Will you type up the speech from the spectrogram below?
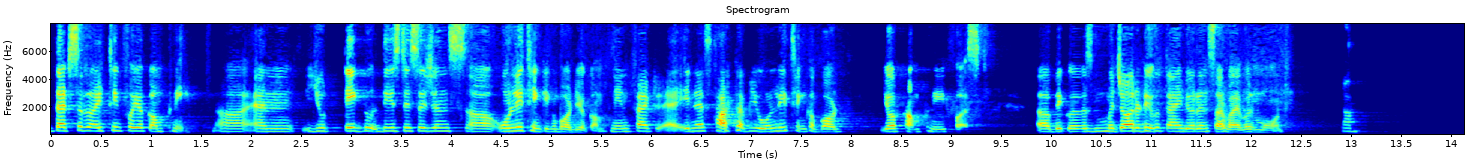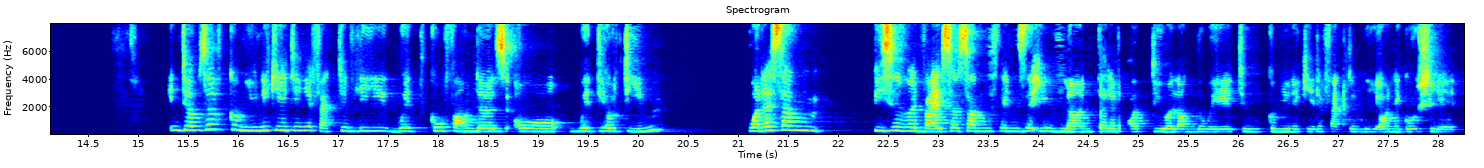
that's the right thing for your company. Uh, and you take these decisions uh, only thinking about your company. In fact, uh, in a startup, you only think about your company first uh, because majority of the time you're in survival mode. Yeah. In terms of communicating effectively with co-founders or with your team, what are some pieces of advice or some things that you've learned that have helped you along the way to communicate effectively or negotiate?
